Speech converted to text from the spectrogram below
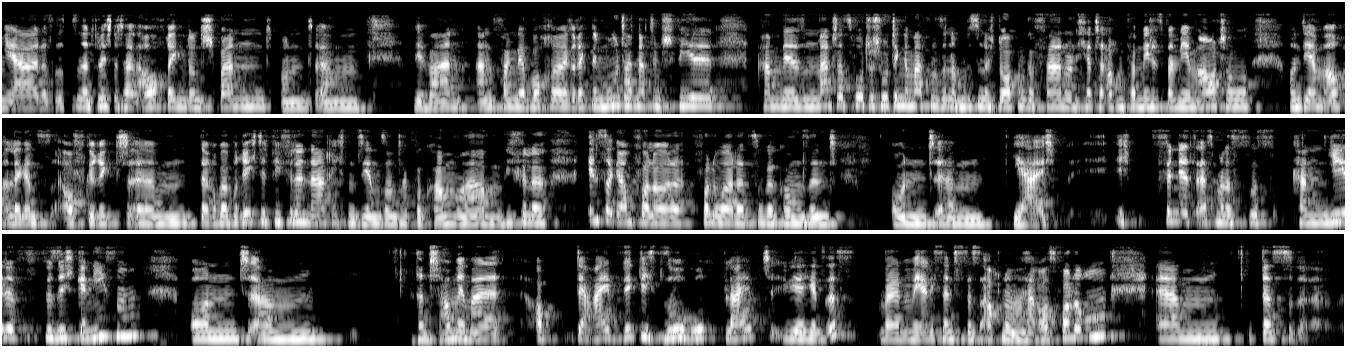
Ja, das ist natürlich total aufregend und spannend. Und ähm, wir waren Anfang der Woche, direkt am Montag nach dem Spiel, haben wir so ein Mannschaftsfotoshooting gemacht und sind noch ein bisschen durch Dortmund gefahren. Und ich hatte auch ein paar Mädels bei mir im Auto und die haben auch alle ganz aufgeregt ähm, darüber berichtet, wie viele Nachrichten sie am Sonntag bekommen haben, wie viele Instagram-Follower Follower dazu gekommen sind. Und ähm, ja, ich finde jetzt erstmal, dass das kann jede für sich genießen und ähm, dann schauen wir mal, ob der Hype wirklich so hoch bleibt, wie er jetzt ist. Weil, wenn wir ehrlich sind, ist das auch eine Herausforderung, ähm, dass,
